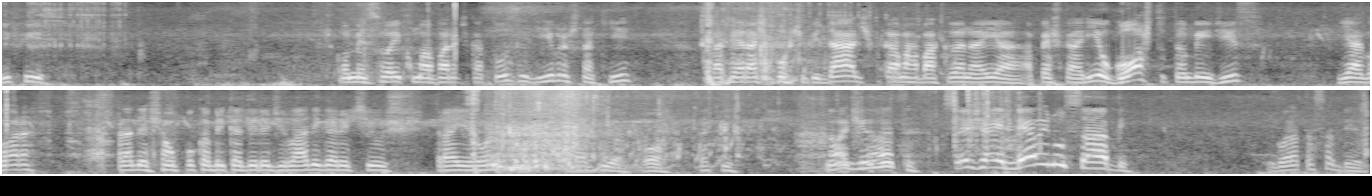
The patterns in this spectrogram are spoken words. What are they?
Difícil. Começou aí com uma vara de 14 libras, tá aqui. Para gerar esportividade, ficar mais bacana aí a, a pescaria. Eu gosto também disso. E agora, para deixar um pouco a brincadeira de lado e garantir os trairões, tá aqui, ó. ó tá aqui. Não adianta. Você já é meu e não sabe. Agora tá sabendo.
